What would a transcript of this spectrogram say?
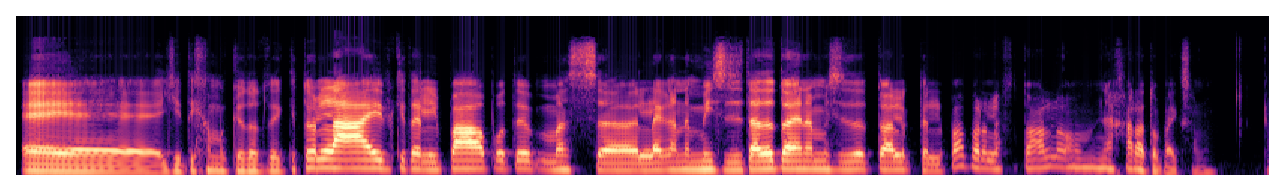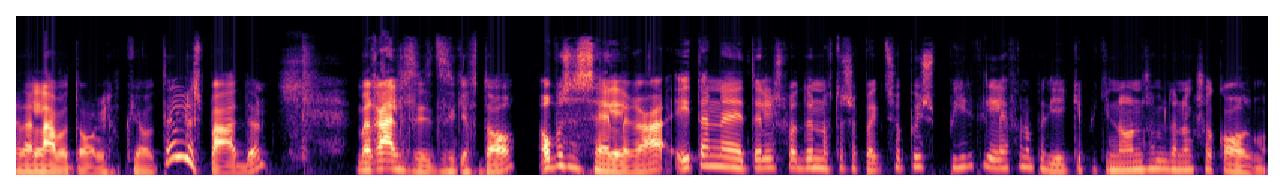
Ε, γιατί είχαμε και τότε και το live και τα λοιπά. Οπότε μας ε, λέγανε μη συζητάτε το ένα, μη συζητάτε το άλλο κτλ. Παρ' όλα αυτό το άλλο, μια χαρά το παίξαμε. Καταλάβατε όλοι πιο. Τέλος πάντων, μεγάλη συζήτηση και αυτό. Όπως σας έλεγα, ήταν τέλος πάντων αυτός ο παίκτης ο οποίος πήρε τηλέφωνο παιδιά και επικοινώνησε με τον έξω κόσμο.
